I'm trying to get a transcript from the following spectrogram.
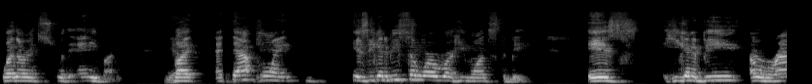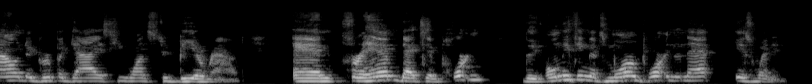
whether it's with anybody. Yeah. But at that point, is he going to be somewhere where he wants to be? Is he going to be around a group of guys he wants to be around? And for him, that's important. The only thing that's more important than that is winning.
